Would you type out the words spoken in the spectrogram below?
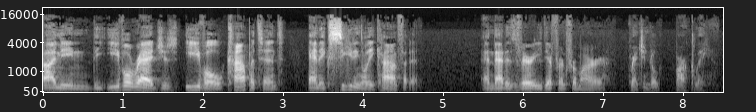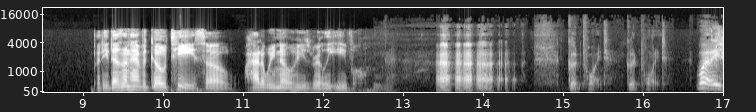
I mean, the evil Reg is evil, competent, and exceedingly confident. And that is very different from our Reginald Barclay. But he doesn't have a goatee, so how do we know he's really evil? Good point. Good point. Well, he,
